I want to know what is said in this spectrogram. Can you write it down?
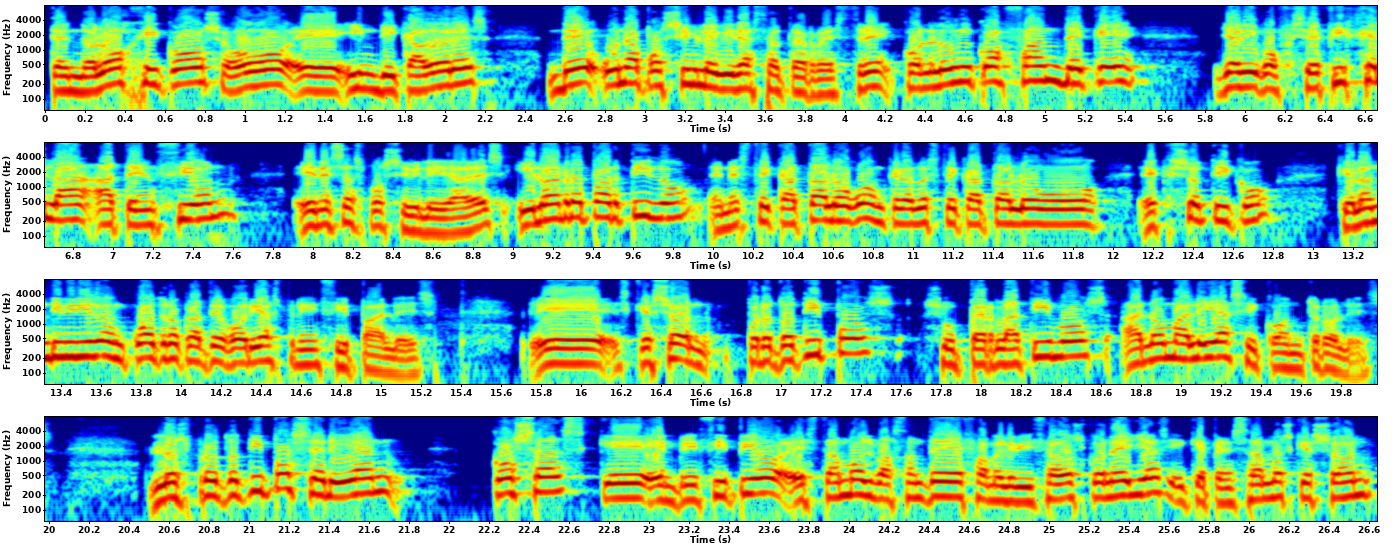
tecnológicos o eh, indicadores de una posible vida extraterrestre, con el único afán de que, ya digo, se fije la atención en esas posibilidades. Y lo han repartido en este catálogo, han creado este catálogo exótico, que lo han dividido en cuatro categorías principales, eh, que son prototipos, superlativos, anomalías y controles. Los prototipos serían cosas que en principio estamos bastante familiarizados con ellas y que pensamos que son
